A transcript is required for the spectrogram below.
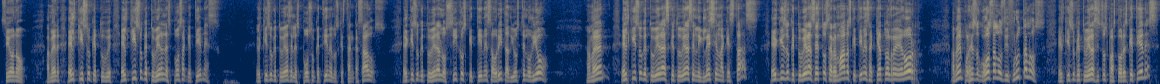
¿Sí o no? Amén. Él quiso que, tuve, él quiso que tuvieras la esposa que tienes. Él quiso que tuvieras el esposo que tienes, los que están casados. Él quiso que tuvieras los hijos que tienes ahorita. Dios te lo dio. Amén. Él quiso que tuvieras, que estuvieras en la iglesia en la que estás. Él quiso que tuvieras estos hermanos que tienes aquí a tu alrededor. Amén. Por eso gózalos, disfrútalos. Él quiso que tuvieras estos pastores que tienes.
